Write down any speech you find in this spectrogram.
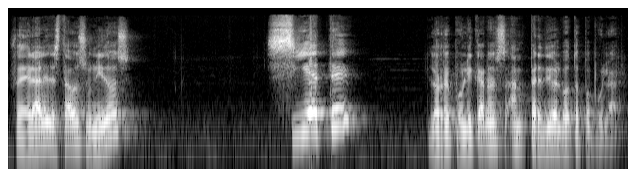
federales de Estados Unidos, Siete, los republicanos han perdido el voto popular.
